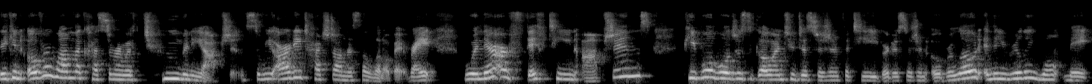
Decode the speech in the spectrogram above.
they can overwhelm the customer with too many options. So, we already touched on this a little bit, right? When there are 15 options, people will just go into decision fatigue or decision overload and they really won't make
